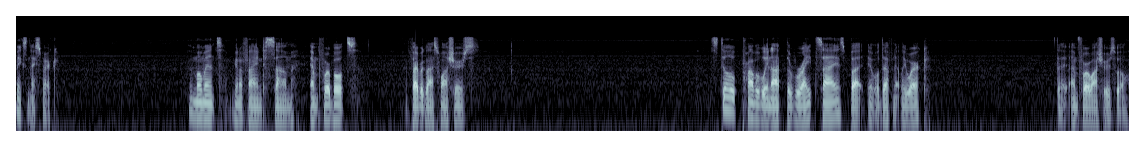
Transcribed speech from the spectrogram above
Makes a nice spark. the moment, I'm going to find some M4 bolts, fiberglass washers, Still probably not the right size, but it will definitely work. The M4 washers will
